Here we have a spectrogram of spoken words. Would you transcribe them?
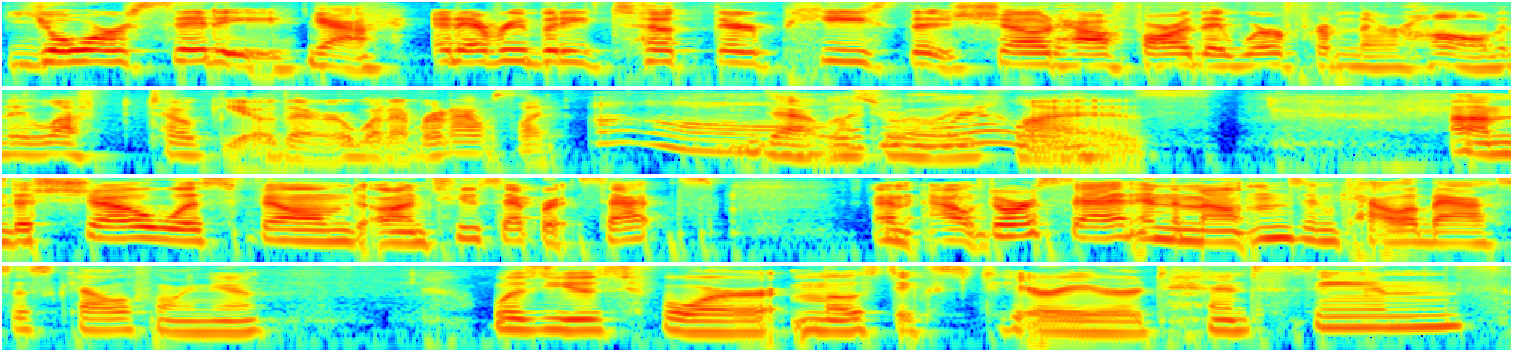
your city. Yeah. And everybody took their piece that showed how far they were from their home and they left Tokyo there or whatever. And I was like, oh, That was really cool. Um, the show was filmed on two separate sets. An outdoor set in the mountains in Calabasas, California, was used for most exterior tent scenes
